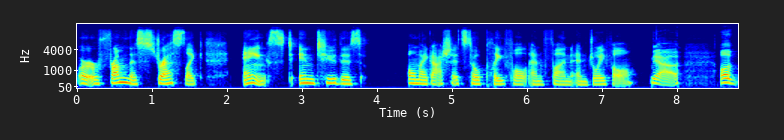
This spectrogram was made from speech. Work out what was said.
or, or from this stress, like angst, into this oh my gosh, it's so playful and fun and joyful. yeah. Well,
